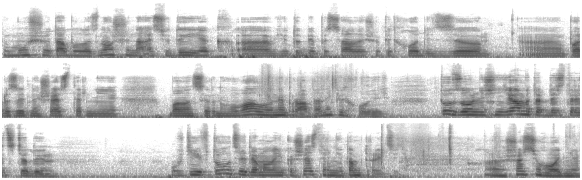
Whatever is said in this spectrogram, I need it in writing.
Тому що та була зношена, а сюди, як е, в Ютубі писали, що підходить з е, паразитної шестерні балансирного валу, неправда, не підходить. Тут зовнішній діаметр десь 31. У тій втулці для маленької шестерні там 30. Е, Що сьогодні?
